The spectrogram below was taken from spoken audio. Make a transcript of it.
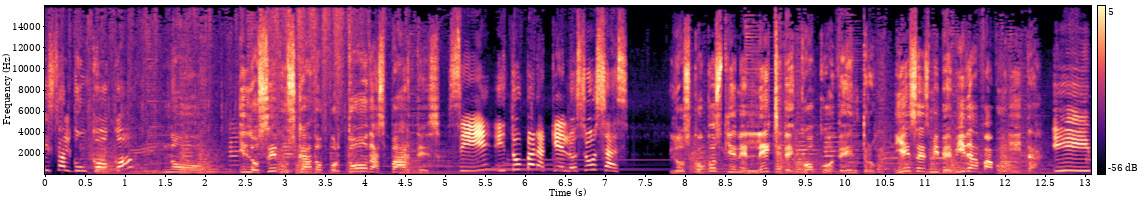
Visto algún coco? No, y los he buscado por todas partes. Sí, ¿y tú para qué los usas? Los cocos tienen leche de coco dentro, y esa es mi bebida favorita. ¿Y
